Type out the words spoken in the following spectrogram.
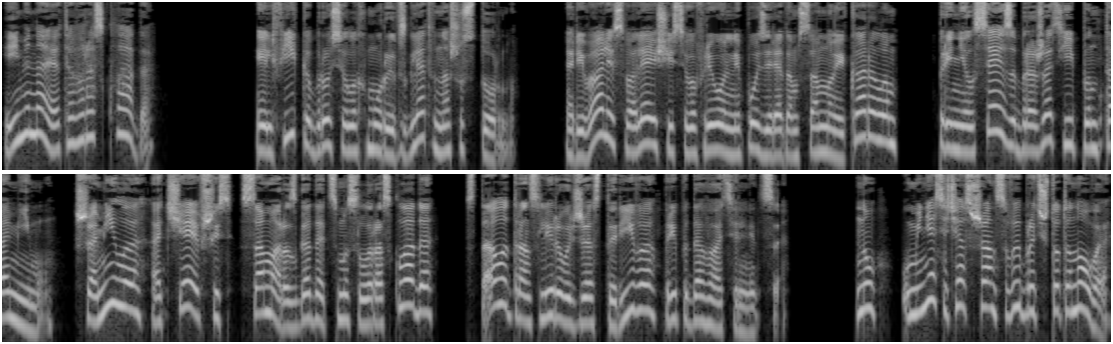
именно этого расклада. Эльфийка бросила хмурый взгляд в нашу сторону. Ривали, валяющийся во фривольной позе рядом со мной и Карлом, принялся изображать ей пантомиму. Шамила, отчаявшись сама разгадать смысл расклада, Стала транслировать жесты Рива преподавательнице. «Ну, у меня сейчас шанс выбрать что-то новое,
